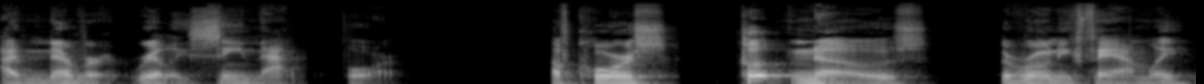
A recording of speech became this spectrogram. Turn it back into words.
I've never really seen that before. Of course, Cook knows the Rooney family,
